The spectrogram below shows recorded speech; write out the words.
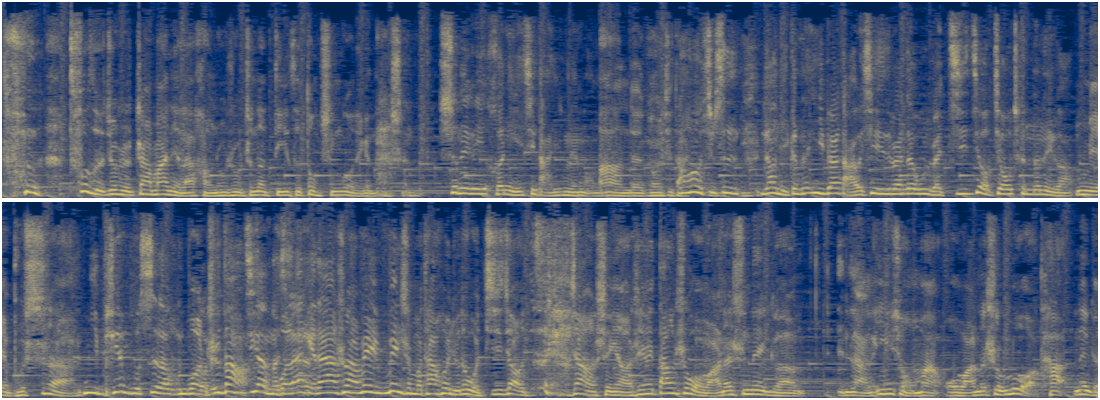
兔兔子就是正儿八经来杭州之后真的第一次动心过的一个男生是那个和你一起打英雄联盟的？啊，对，跟我一起打，哦，就是让你跟他一边打游戏一边在屋里边鸡叫娇嗔的那个。嗯也不是啊，你别不是了，我知道，我来给大家说下为为什么他会觉得我鸡叫这样的声音啊？是因为当时我玩的是那个两个英雄嘛，我玩的是洛，他那个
